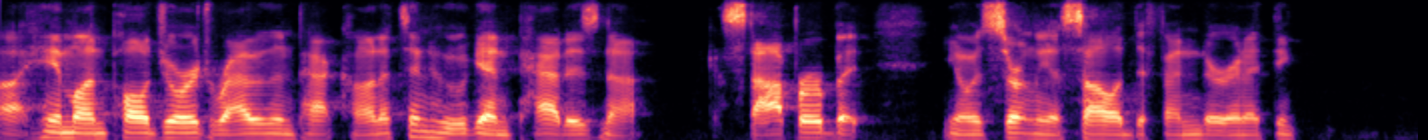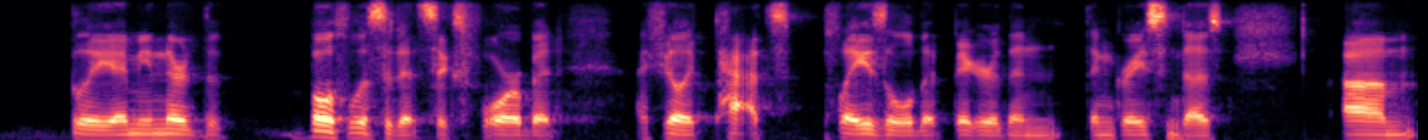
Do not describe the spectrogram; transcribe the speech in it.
uh, him on Paul George rather than Pat Connaughton, who again, Pat is not a stopper, but you know, is certainly a solid defender. And I think, I mean, they're the, both listed at six four, but I feel like Pat's plays a little bit bigger than than Grayson does. Um,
